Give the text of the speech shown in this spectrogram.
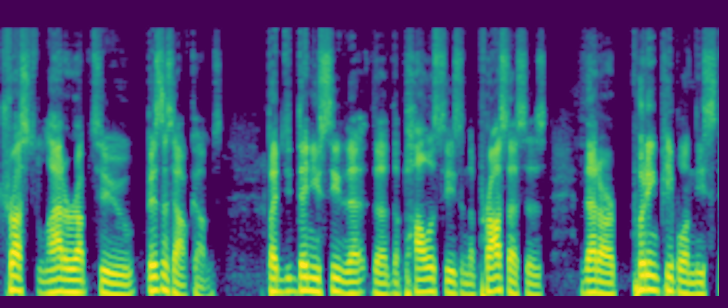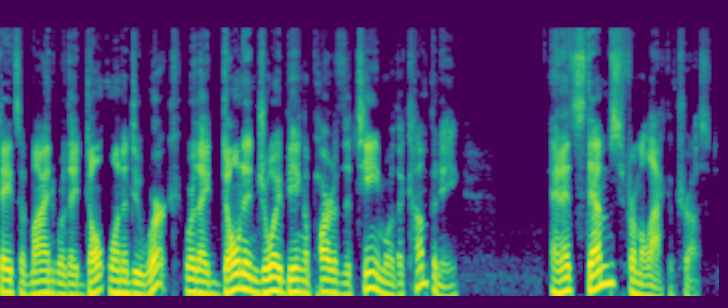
trust ladder up to business outcomes but then you see the, the the policies and the processes that are putting people in these states of mind where they don't want to do work where they don't enjoy being a part of the team or the company and it stems from a lack of trust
